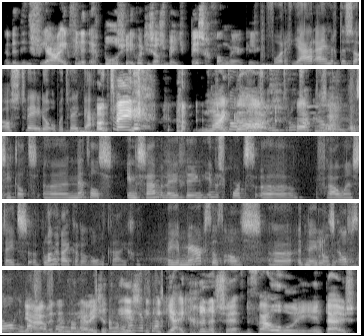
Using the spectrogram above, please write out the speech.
En dit is, ja, ik vind het echt bullshit. Ik word hier zelfs een beetje pissig van, merk ik. Vorig jaar eindigden ze als tweede op het WK. Ook tweede! My Toch god. om trots op Fuck te hell. zijn. Je ziet dat eh, net als in de samenleving, in de sport, eh, vrouwen een steeds belangrijkere rol krijgen. En je merkt dat als eh, het Nederlands elftal, in wat Ja, voor maar vorm dan ja, ook, weet je wat de is? Ik, ik, ja, ik gun het ze. De vrouwen horen hierin thuis.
